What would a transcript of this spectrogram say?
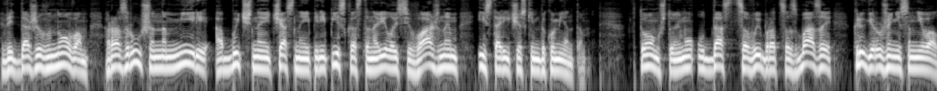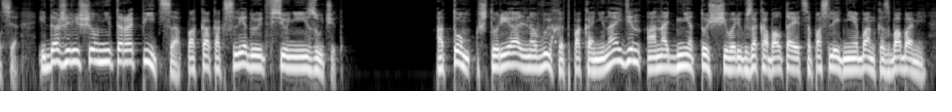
ведь даже в новом, разрушенном мире обычная частная переписка становилась важным историческим документом. В том, что ему удастся выбраться с базы, Крюгер уже не сомневался и даже решил не торопиться, пока как следует все не изучит. О том, что реально выход пока не найден, а на дне тощего рюкзака болтается последняя банка с бобами –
